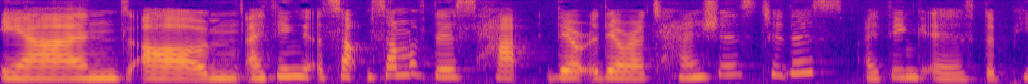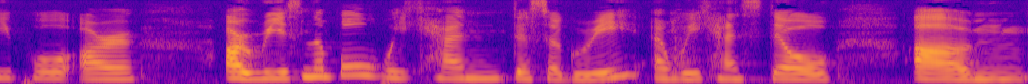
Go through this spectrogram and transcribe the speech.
and um, I think some some of this ha- there there are tensions to this. I think if the people are are reasonable, we can disagree and we can still um,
